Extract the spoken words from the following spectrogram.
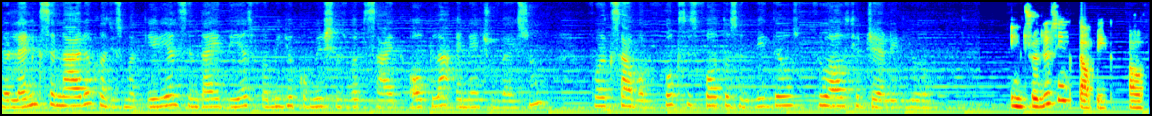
The learning scenario has used materials and ideas from EU Commission's website Oppla and Naturvation, for example, Fox's photos and videos throughout your journey in Europe. Introducing topic of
